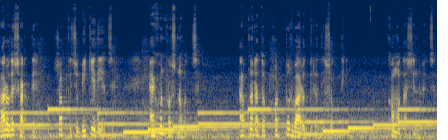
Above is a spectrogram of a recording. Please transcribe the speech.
ভারতের স্বার্থে সব কিছু বিকিয়ে দিয়েছে। এখন প্রশ্ন হচ্ছে, আপনারা তো কট্টর ভারত বিরোধী শক্তি, ক্ষমতাসীন রয়েছেন।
